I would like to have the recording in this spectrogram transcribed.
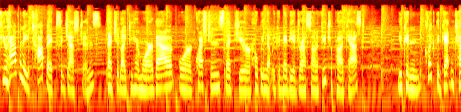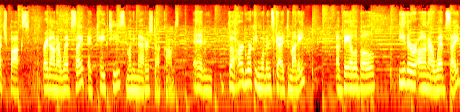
If you have any topic suggestions that you'd like to hear more about or questions that you're hoping that we could maybe address on a future podcast, you can click the Get in Touch box right on our website at ktsmoneymatters.com. And the Hardworking Woman's Guide to Money, available either on our website,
